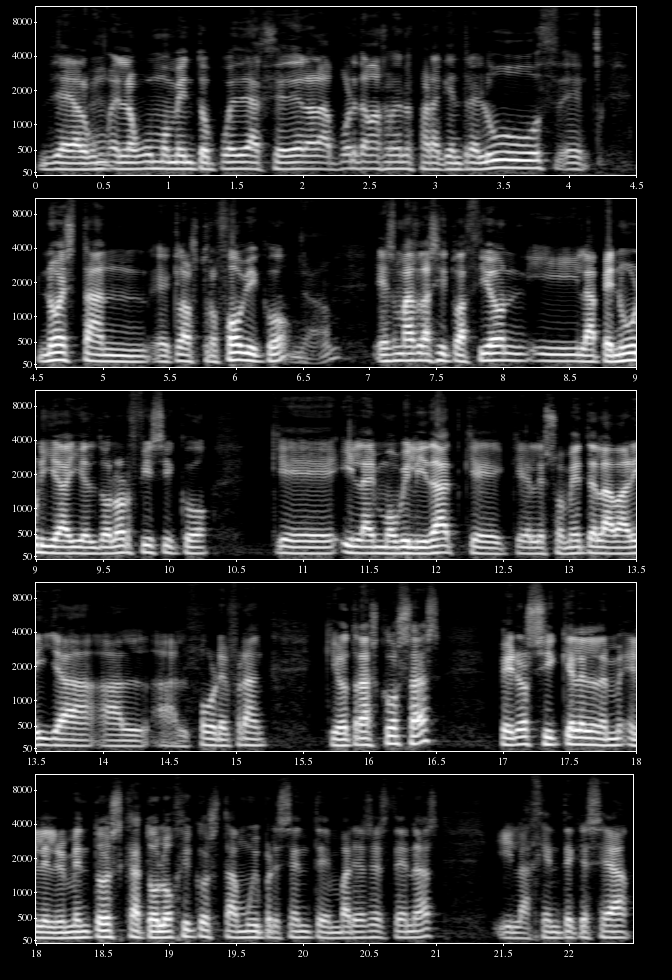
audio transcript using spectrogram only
De algún, en algún momento puede acceder a la puerta más o menos para que entre luz. eh, no es tan eh, claustrofóbico. Es más la situación y la penuria y el dolor físico que, y la inmovilidad que, que le somete la varilla al, al pobre Frank que otras cosas, pero sí que el, el elemento escatológico está muy presente en varias escenas y la gente que sea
